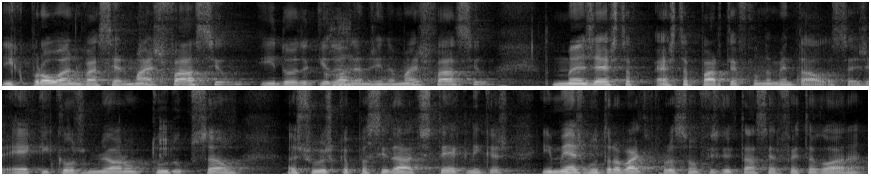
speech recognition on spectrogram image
e que para o ano vai ser mais fácil e daqui a claro. dois anos ainda mais fácil, mas esta, esta parte é fundamental, ou seja, é aqui que eles melhoram tudo o que são as suas capacidades técnicas e mesmo o trabalho de preparação física que está a ser feito agora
